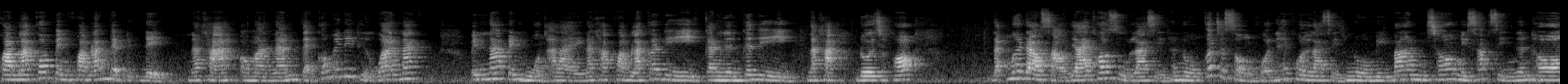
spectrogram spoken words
ความรักก็เป็นความรักแบบเด็กๆนะคะประมาณนั้นแต่ก็ไม่ได้ถือว่าน่าเป็นหน้าเป็นห่วงอะไรนะคะ ความรักก็ดีการเงินก็ดีนะคะ โดยเฉพาะเมื่อดาวเสาร์ย้ายเข้าสู่ราศีธนูก็จะส่งผลให้คนราศีธนูมีบ้านมีช่องมีทรัพย์สินเงินทอง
